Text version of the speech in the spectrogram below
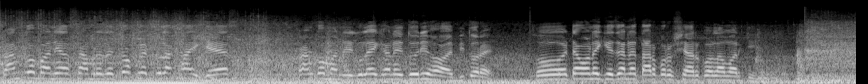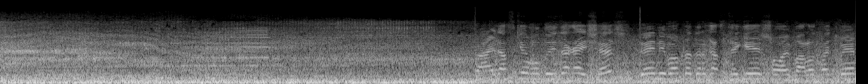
প্রাণ কোম্পানি আছে, আমরা যে চকলেটগুলো খাই, গ্যাস প্রাণ মানে এগুলো এখানে তৈরি হয় ভিতরে। তো এটা অনেকে জানে তারপর শেয়ার করলাম আর কি। রাইড আজকের মতো শেষ। আপনাদের কাছ থেকে। সবাই ভালো থাকবেন।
